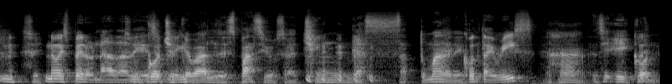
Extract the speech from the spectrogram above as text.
no- sí. no espero nada Es de un esa coche que va al espacio, o sea, chingas a tu madre. Con Tyrese. Ajá, sí, y con.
